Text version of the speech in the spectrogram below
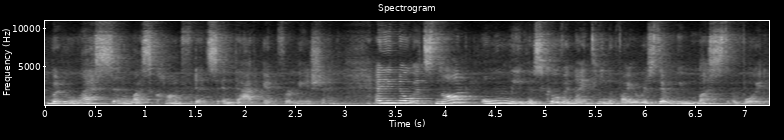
but less and less confidence in that information. And you know, it's not only this COVID 19 virus that we must avoid,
